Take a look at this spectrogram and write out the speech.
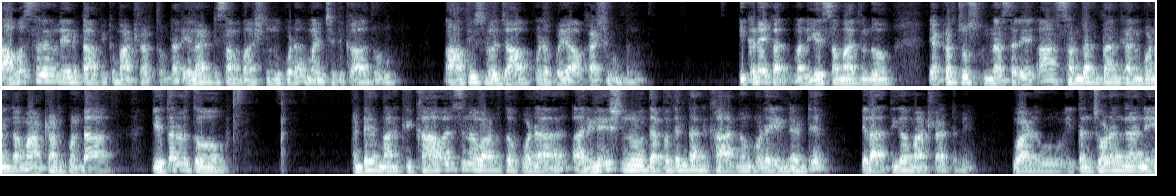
అవసరం లేని టాపిక్ మాట్లాడుతుంటారు. ఇలాంటి సంభాషణలు కూడా మంచిది కాదు. ఆఫీస్లో జాబ్ కూడా పోయే అవకాశం ఉంటుంది. ఇక్కడే కాదు. మన ఏ సమాజంలో ఎక్కడ చూసుకున్నా సరే ఆ సందర్భానికి అనుగుణంగా మాట్లాడకుండా ఇతరులతో అంటే మనకి కావాల్సిన వాళ్ళతో కూడా ఆ రిలేషన్ దెబ్బతింటానికి కారణం కూడా ఏంటంటే ఇలా అతిగా మాట్లాడటమే. వాళ్ళు ఇతను చూడంగానే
